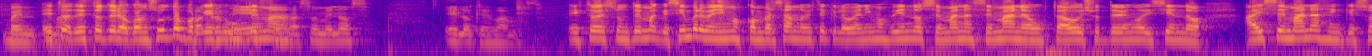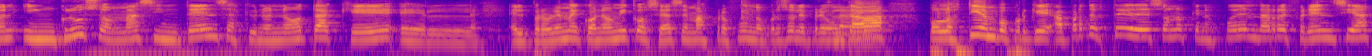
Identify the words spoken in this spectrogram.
Bueno, esto, más. de esto te lo consulto porque es un meses tema... más o menos es lo que vamos. Esto es un tema que siempre venimos conversando, viste que lo venimos viendo semana a semana, Gustavo, y yo te vengo diciendo, hay semanas en que son incluso más intensas que uno nota que el, el problema económico se hace más profundo. Por eso le preguntaba por los tiempos, porque aparte ustedes son los que nos pueden dar referencia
